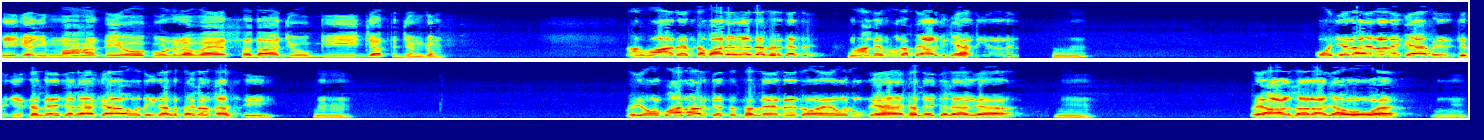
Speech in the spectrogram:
ਠੀਕ ਹੈ ਜੀ। ਮਹਾਦੇਵ ਗੁਣ ਰਵੈ ਸਦਾ ਜੋਗੀ ਜਤ ਜੰਗਮ। ਮਹਾਦੇਵ ਤਾਂ ਬਾਹਰੇ ਰਹਿੰਦੇ ਫਿਰ ਕਹਿੰਦੇ। ਮਹਾਦੇਵ ਨੂੰ ਤਾਂ ਪਿਆਰ ਚ ਕਿਹਾ ਨਹੀਂ ਇਹਨਾਂ ਨੇ। ਹੂੰ। ਉਹ ਜਿਹੜਾ ਇਹਨਾਂ ਨੇ ਕਿਹਾ ਵੀ ਸ਼ਿਵਜੀ ਥੱਲੇ ਚਲਿਆ ਗਿਆ ਉਹਦੀ ਗੱਲ ਪਹਿਲਾਂ ਦੱਸਤੀ ਹੂੰ ਹੂੰ। ਵੀ ਉਹ ਮਾਨਵ ਚਿੱਤ ਥੱਲੇ ਨੇ ਦੋਏ ਉਹਨੂੰ ਕਿਹਾ ਥੱਲੇ ਚਲਿਆ ਗਿਆ। ਹੂੰ ਪਿਆਰ ਦਾ ਰਾਜਾ ਉਹ ਹੈ। ਹੂੰ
